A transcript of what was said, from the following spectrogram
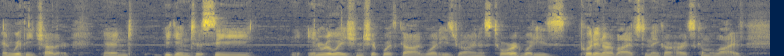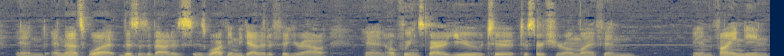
and with each other, and begin to see in relationship with God what He's drawing us toward, what He's put in our lives to make our hearts come alive and and that's what this is about is is walking together to figure out and hopefully inspire you to to search your own life in in finding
